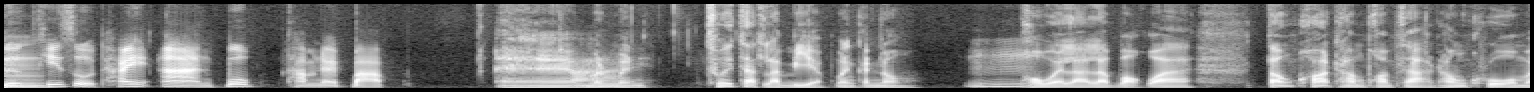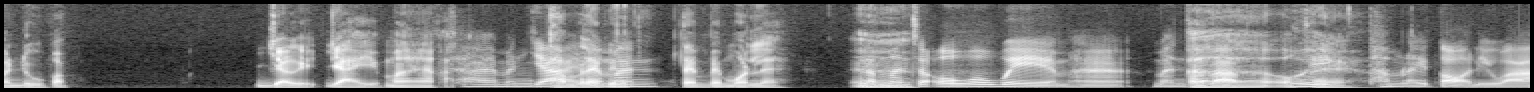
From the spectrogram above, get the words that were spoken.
ลึกอืมที่สุดให้อ่านปุ๊บทำได้ปั๊บอ่าใช่มันเหมือนช่วยจัดระเบียบเหมือนกันเนาะอืมเพอเวลาเราบอกว่าต้องทำความสะอาดห้องครัวมันดูแบบใหญ่ใหญ่มากอะใช่มันใหญ่ทำอะไรแล้วไปมันเต็มไปหมดเลย แล้วมันจะโอเวอร์เวมฮะ มันจะแบบอ่าโอเคเฮ้ยทำอะไรต่อดีวะ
